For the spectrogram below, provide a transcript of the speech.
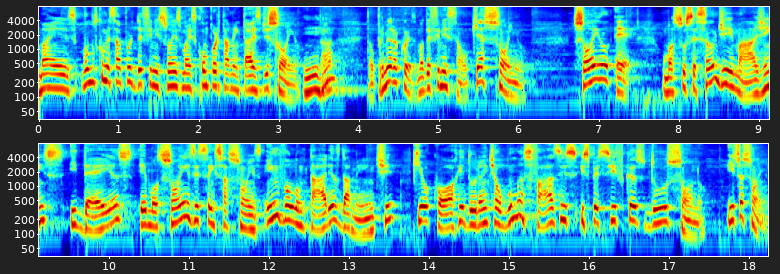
Mas vamos começar por definições mais comportamentais de sonho. Uhum. Tá? Então, primeira coisa, uma definição. O que é sonho? Sonho é uma sucessão de imagens, ideias, emoções e sensações involuntárias da mente que ocorre durante algumas fases específicas do sono. Isso é sonho.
